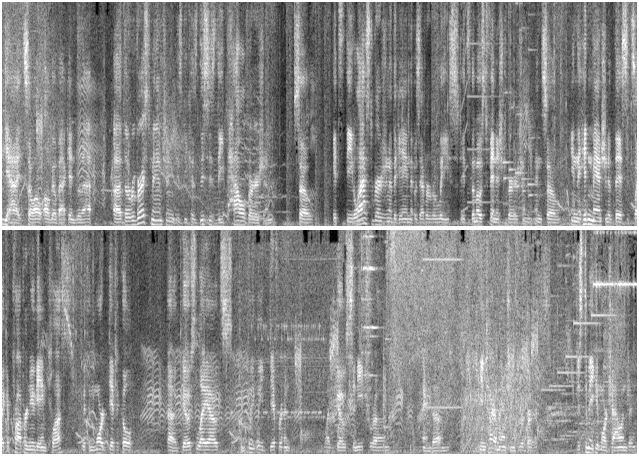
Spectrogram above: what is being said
Yeah, so I'll, I'll go back into that. Uh, the reversed mansion is because this is the PAL version. So it's the last version of the game that was ever released. It's the most finished version. And so in the hidden mansion of this, it's like a proper new game plus with a more difficult uh, ghost layouts, completely different like ghosts in each room. And um, the entire mansion reversed just to make it more challenging.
